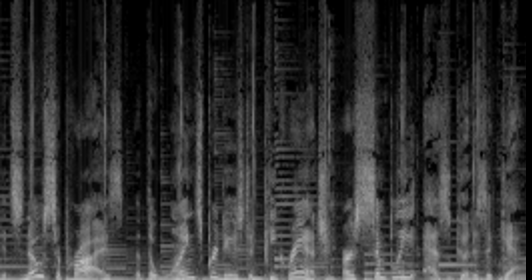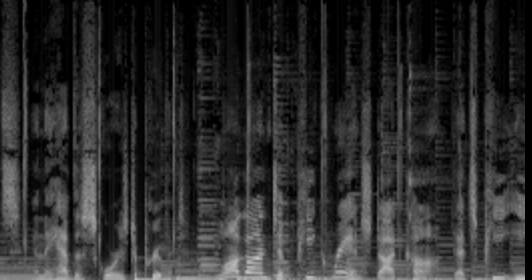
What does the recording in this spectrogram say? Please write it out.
it's no surprise that the wines produced at Peake Ranch are simply as good as it gets, and they have the scores to prove it. Log on to peakeranch.com. That's P E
